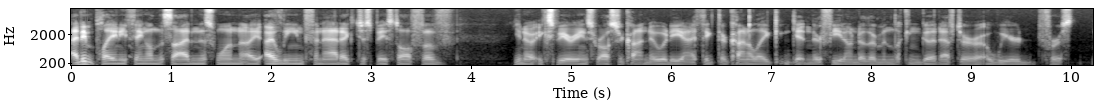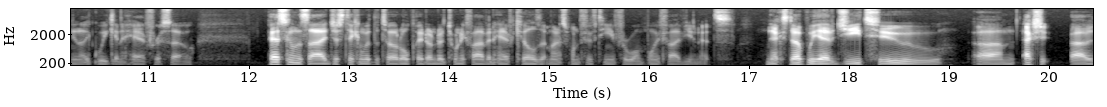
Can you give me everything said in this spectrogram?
I didn't play anything on the side in this one. I, I leaned Fnatic just based off of you know, experience roster continuity, and I think they're kind of like getting their feet under them and looking good after a weird first, you know, like week and a half or so. Passing on the side, just sticking with the total, played under 25 and a half kills at minus 115 for 1.5 units. Next up, we have G2. Um, actually, uh,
